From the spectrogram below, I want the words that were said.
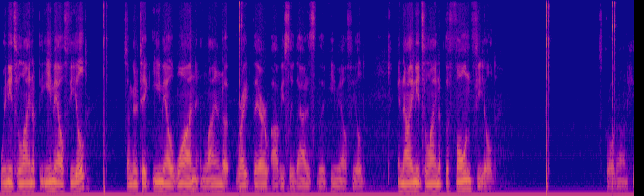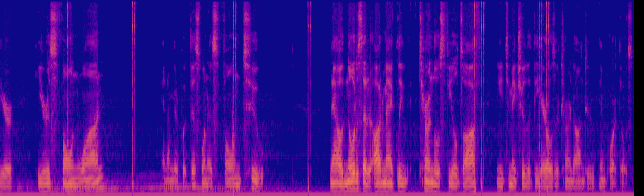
we need to line up the email field so I'm going to take email 1 and line it up right there. Obviously that is the email field. And now I need to line up the phone field. Scroll down here. Here's phone 1 and I'm going to put this one as phone 2. Now notice that it automatically turned those fields off. You need to make sure that the arrows are turned on to import those.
